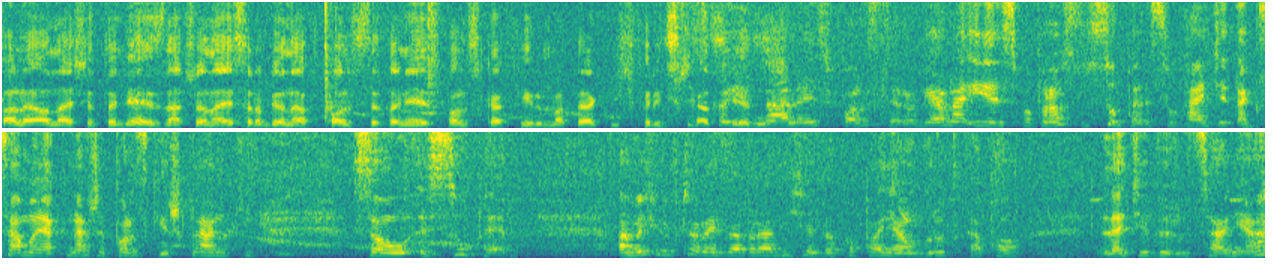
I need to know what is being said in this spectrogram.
Ale ona się to nie jest, znaczy ona jest robiona w Polsce, to nie jest polska firma, to jakiś Fritzkas wszystko jest. jedno, ale jest w Polsce robiona i jest po prostu super. Słuchajcie, tak samo jak nasze polskie szklanki są super. A myśmy wczoraj zabrali się do kopania ogródka po lecie wyrzucania.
